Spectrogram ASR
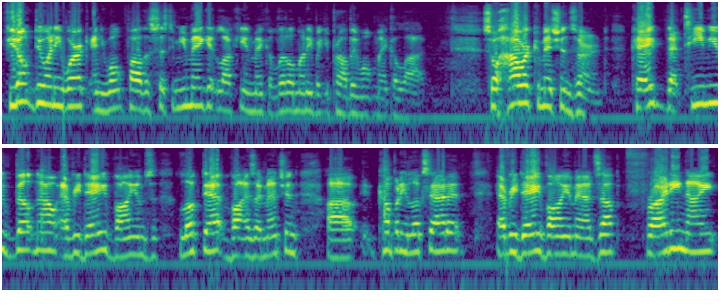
If you don't do any work and you won't follow the system, you may get lucky and make a little money, but you probably won't make a lot. So, how are commissions earned? Okay, that team you've built now every day, volumes looked at, as I mentioned, uh, company looks at it every day, volume adds up. Friday night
